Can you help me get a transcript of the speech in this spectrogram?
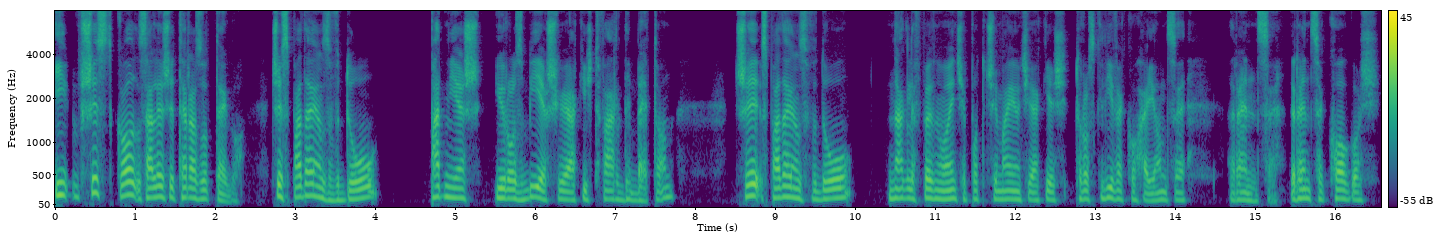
I wszystko zależy teraz od tego, czy spadając w dół, padniesz i rozbijesz się o jakiś twardy beton, czy spadając w dół, nagle w pewnym momencie podtrzymają cię jakieś troskliwe, kochające ręce, ręce kogoś,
